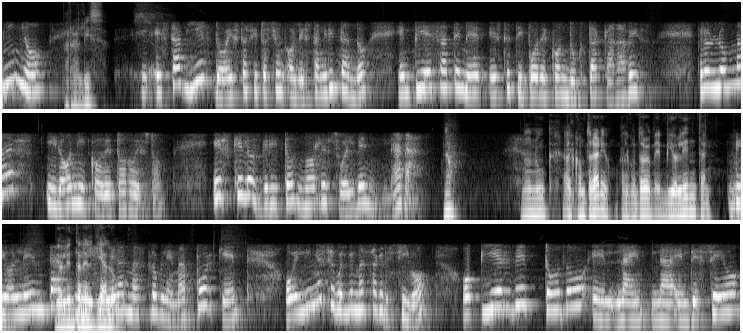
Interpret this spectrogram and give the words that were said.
niño paraliza está viendo esta situación o le están gritando, empieza a tener este tipo de conducta cada vez. Pero lo más irónico de todo esto es que los gritos no resuelven nada. No. Nunca. Al contrario, al contrario, violentan. Violentan, violentan y el diálogo. generan más problema porque o el niño se vuelve más agresivo o pierde todo el, la, la, el deseo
